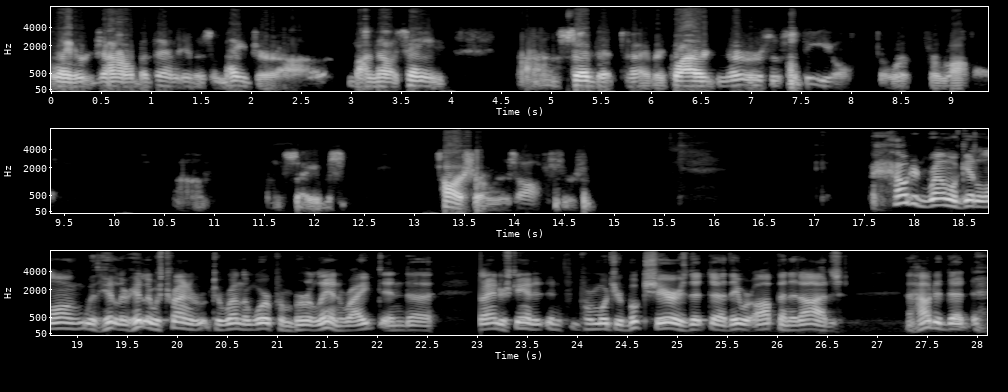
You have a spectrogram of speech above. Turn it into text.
later general, but then he was a major. Uh, von Mellenthin uh, said that uh, required nerves of steel to work for Rommel. Um, say he was harsher on his officers how did Rommel get along with Hitler? Hitler was trying to, to run the war from Berlin, right? And uh, I understand it, and from what your book shares, that uh, they were often at odds. How did that?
